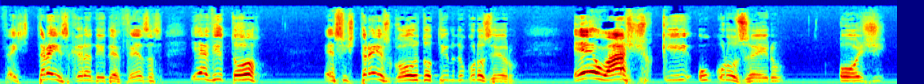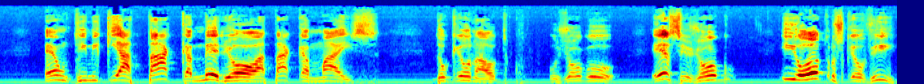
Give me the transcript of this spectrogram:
fez três grandes defesas e evitou esses três gols do time do Cruzeiro. Eu acho que o Cruzeiro hoje é um time que ataca melhor, ataca mais do que o Náutico. O jogo, esse jogo, e outros que eu vi.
